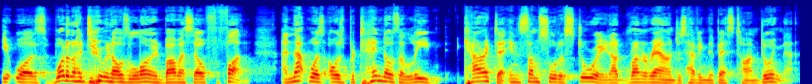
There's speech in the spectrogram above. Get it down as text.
it was, what did I do when I was alone by myself for fun? And that was, I was pretend I was a lead character in some sort of story and I'd run around just having the best time doing that.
